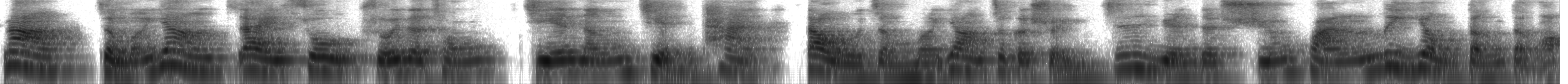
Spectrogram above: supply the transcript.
那怎么样在说所谓的从节能减碳到我怎么样这个水资源的循环利用等等哦，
